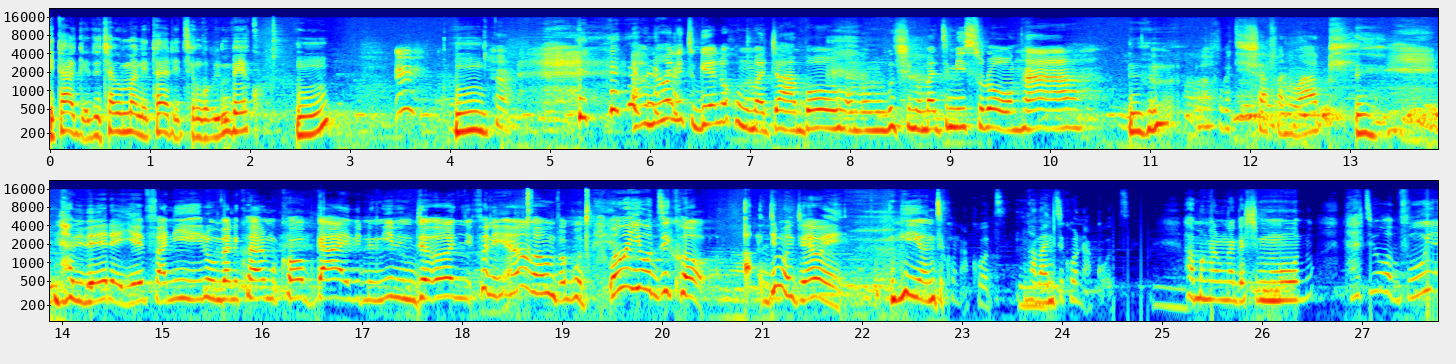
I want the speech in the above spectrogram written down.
itageze cyangwa imana itaretse ngo bimbeko Mm. Mm. aho naho nitubwiye no mu majambo mu- mu bushima umaze iminsi uronka bavuga ati sha fani wapi ntabibereye fani irumva niko yari umukobwa ibintu nk'ibi ndyonye fani wumva gute wowe iyo uzi ko ndimo jewe nk'iyo nzi ko nakoze nkaba nzi ko hama nkaronka agashima umuntu ntazi iyo wavuye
